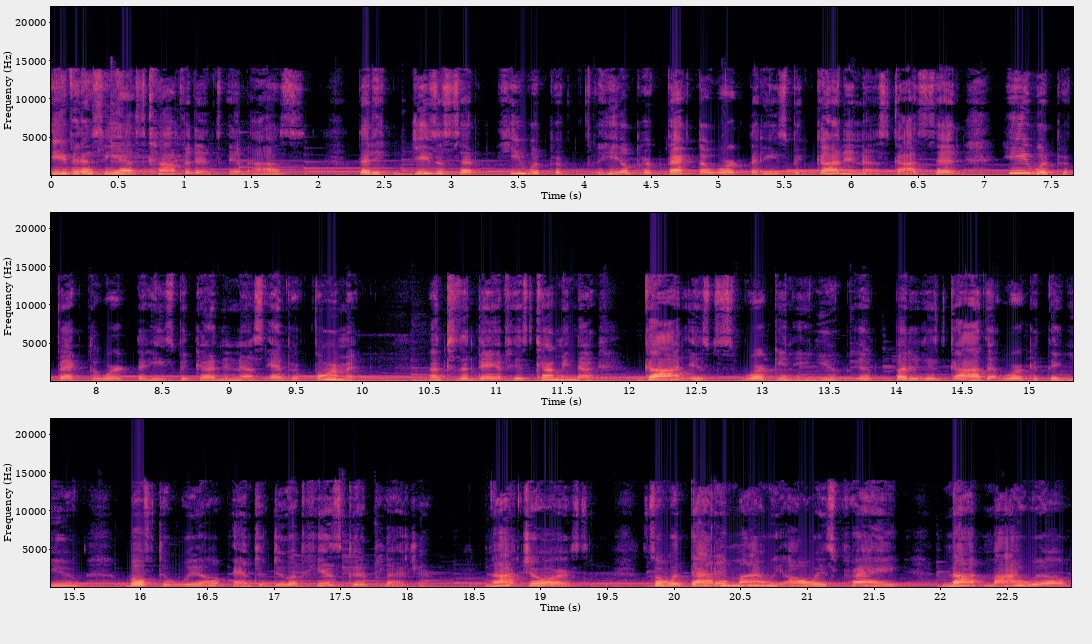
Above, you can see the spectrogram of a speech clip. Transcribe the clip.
even as He has confidence in us, that he, Jesus said He would He'll perfect the work that He's begun in us. God said He would perfect the work that He's begun in us and perform it unto the day of His coming. Now, God is working in you, but it is God that worketh in you, both to will and to do of His good pleasure, not yours. So, with that in mind, we always pray, Not my will,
